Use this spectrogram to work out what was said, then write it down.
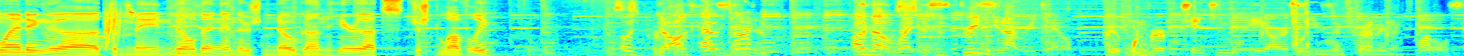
landing uh, the main building, and there's no gun here. That's just lovely. Oh, is Doghouse not here? Oh no, right, this is greasy, not retail. For changing the ARs to use different models.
